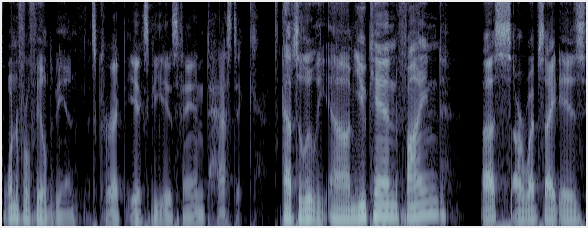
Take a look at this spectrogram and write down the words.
wonderful field to be in. That's correct. EXP is fantastic. Absolutely. Um, you can find us. Our website is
